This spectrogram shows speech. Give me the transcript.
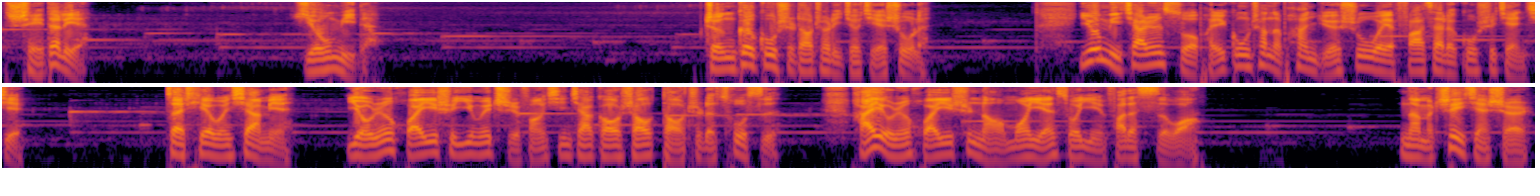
谁的脸？优米的。整个故事到这里就结束了。优米家人索赔工伤的判决书我也发在了故事简介，在贴文下面，有人怀疑是因为脂肪心加高烧导致的猝死，还有人怀疑是脑膜炎所引发的死亡。”那么这件事儿，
